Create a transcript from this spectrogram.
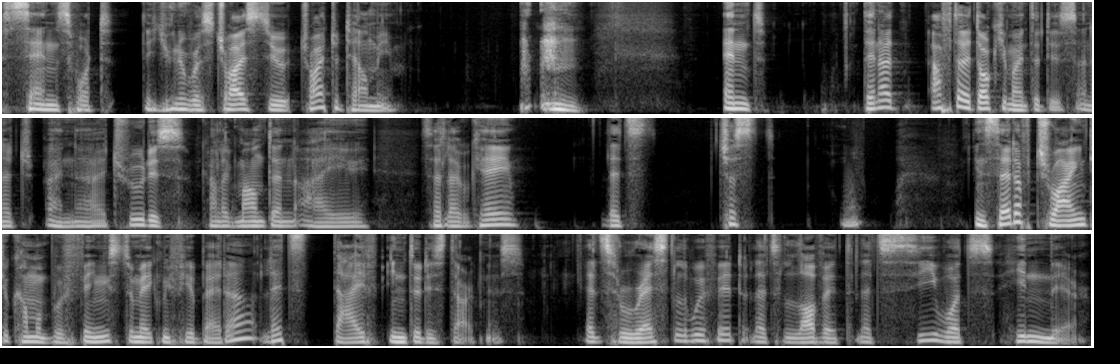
sense what the universe tries to try to tell me. and then I, after I documented this and I and I drew this kind of like mountain, I said like, okay, let's just instead of trying to come up with things to make me feel better, let's dive into this darkness. Let's wrestle with it. Let's love it. Let's see what's hidden there.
